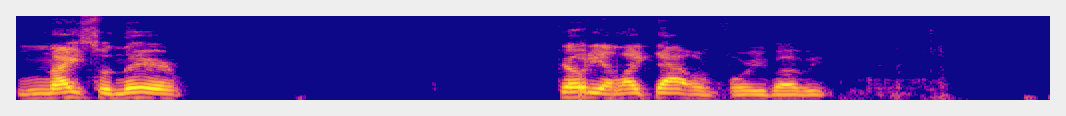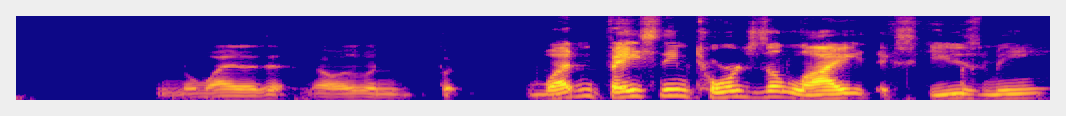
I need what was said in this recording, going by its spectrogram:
Nice one there. Cody, I like that one for you, Bubby. I don't know why that's it. No, when but wasn't facing him towards the light. Excuse me.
